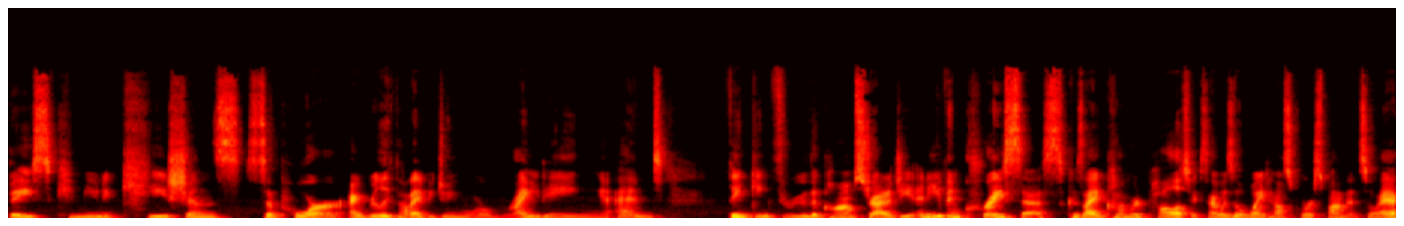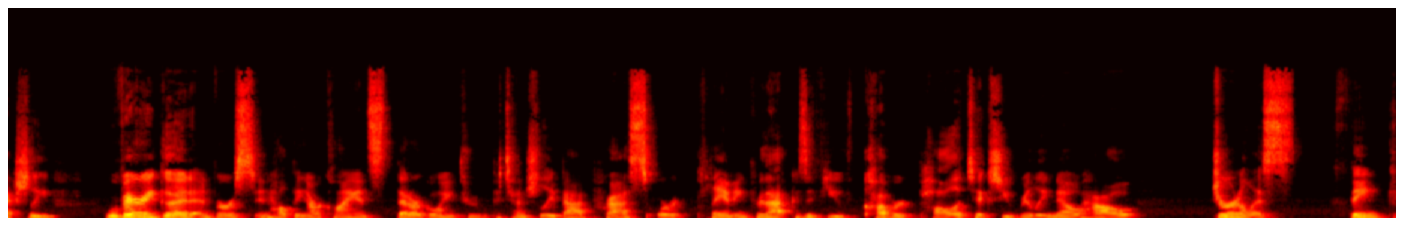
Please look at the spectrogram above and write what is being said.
based communications support. I really thought I'd be doing more writing and thinking through the com strategy and even crisis because I covered politics. I was a White House correspondent. So I actually were very good and versed in helping our clients that are going through potentially bad press or planning for that. Because if you've covered politics, you really know how journalists think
